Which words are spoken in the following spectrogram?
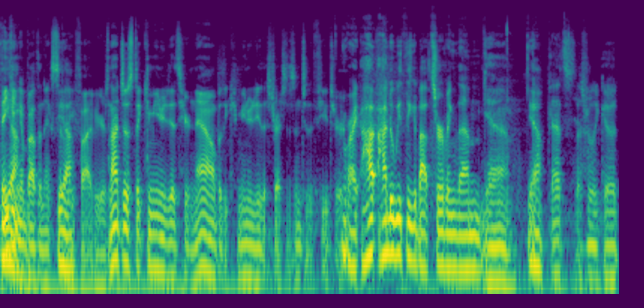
Thinking Yeah. about the next Yeah. 75 years, not just the community that's here now, but the community that stretches into the future. Right. How, how do we think about serving them? Yeah. Yeah. That's that's really good.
